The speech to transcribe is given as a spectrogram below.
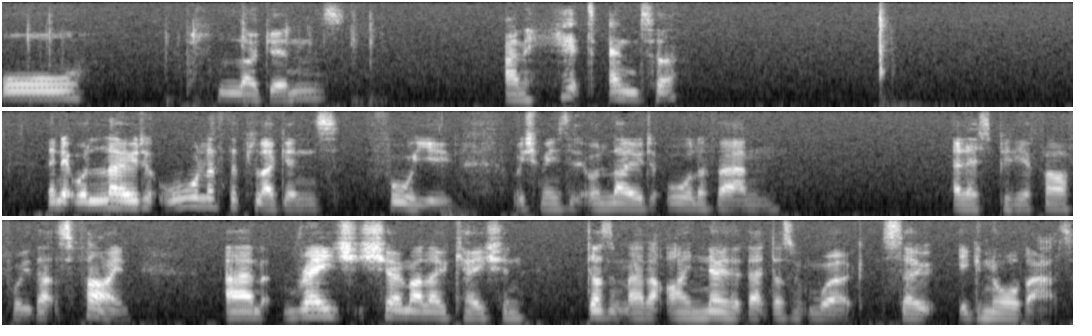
all plugins and hit enter, then it will load all of the plugins for you, which means that it will load all of um, LSPDFR for you. That's fine. Um, Rage show my location doesn't matter. I know that that doesn't work, so ignore that.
